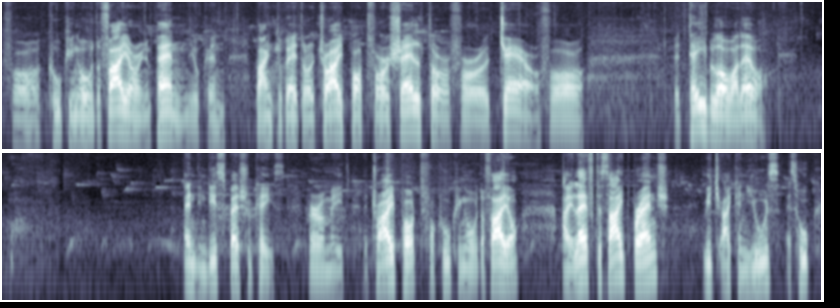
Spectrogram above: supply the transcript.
for cooking over the fire in a pan. You can bind together a tripod for a shelter, for a chair, for a table or whatever. And in this special case, where I made a tripod for cooking over the fire, I left a side branch which I can use as hook.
